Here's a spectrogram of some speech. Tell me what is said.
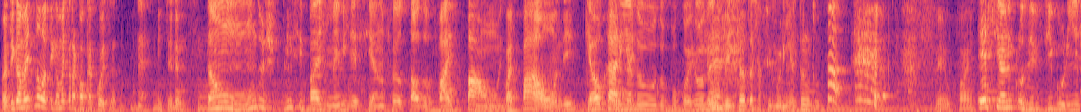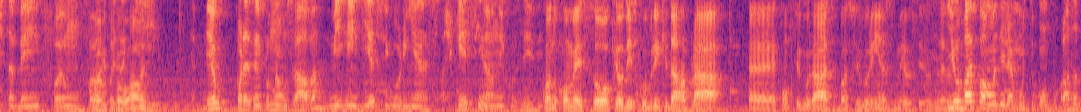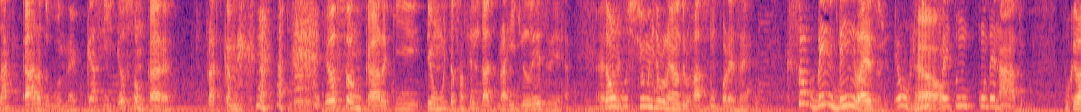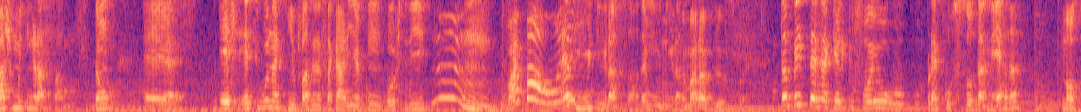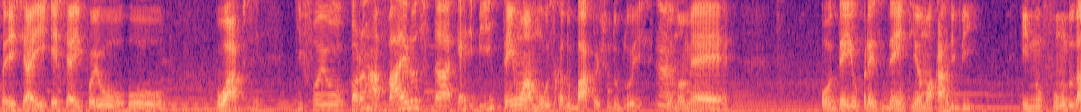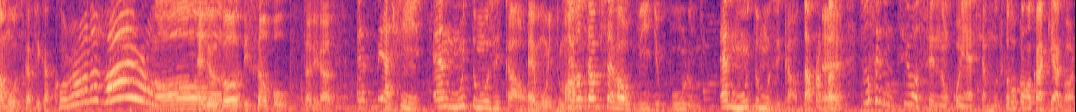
Antigamente não, antigamente era qualquer coisa. É. Entendeu? Então, um dos principais memes desse ano foi o tal do Vai Pra Onde. Vai Pra Onde. Que é o carinha do, do Pocoyo, né? Eu usei tanto essa figurinha, tanto. Meu pai. Esse ano, inclusive, figurinhas também foi, um, foi, foi uma coisa foi que Eu, por exemplo, não usava, me rendia as figurinhas, acho que esse ano, inclusive. Quando começou, que eu descobri que dava pra é, configurar, tipo, as figurinhas, meu Deus. É... E o Vai Pra Onde ele é muito bom por causa da cara do boneco. Porque assim, eu sou um cara, praticamente. eu sou um cara que tenho muita facilidade pra rir de leseira. É, então, dois. os filmes do Leandro Hassum, por exemplo, que são bem, bem lesos, eu ri Real. feito um condenado. Porque eu acho muito engraçado. Então, é. Esse, esse bonequinho fazendo essa carinha com o rosto de. Hum. Vai pra onde? É muito engraçado, é muito É engraçado. maravilhoso, pô. Também teve aquele que foi o, o- o precursor da merda, Nossa, esse aí, esse aí foi o, o, o ápice. que foi o Coronavírus da Cardi B. Tem uma música do Baco Exu do Blues que Ah. o nome é Odeio o Presidente e Amo a Cardi B. E no fundo da música fica Coronavirus! Nossa. Ele usou de sample, tá ligado? É, assim, é muito musical. É muito Se massa. você observar o vídeo puro, é muito musical. Dá pra É. fazer. Se, você, se você não conhece a música, eu vou colocar aqui agora.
